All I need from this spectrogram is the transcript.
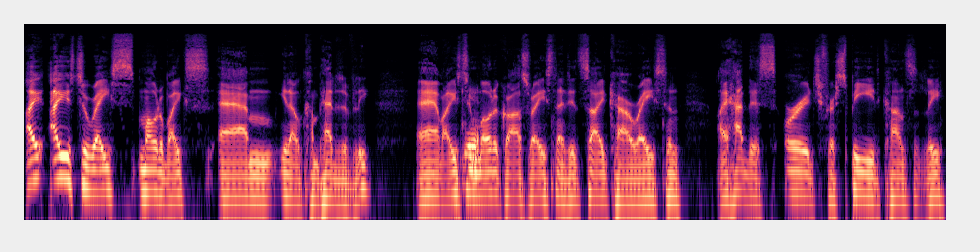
I, I used to race motorbikes, um, you know, competitively. Um, I used to do motocross racing. I did sidecar racing. I had this urge for speed constantly.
